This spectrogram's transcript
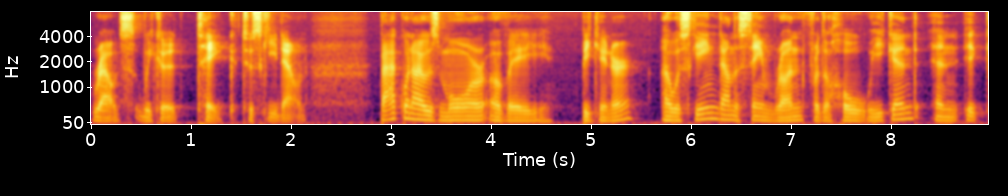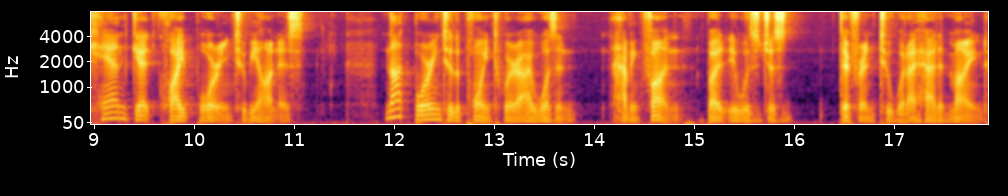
routes we could take to ski down. Back when I was more of a beginner, I was skiing down the same run for the whole weekend, and it can get quite boring to be honest. Not boring to the point where I wasn't having fun, but it was just different to what I had in mind.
